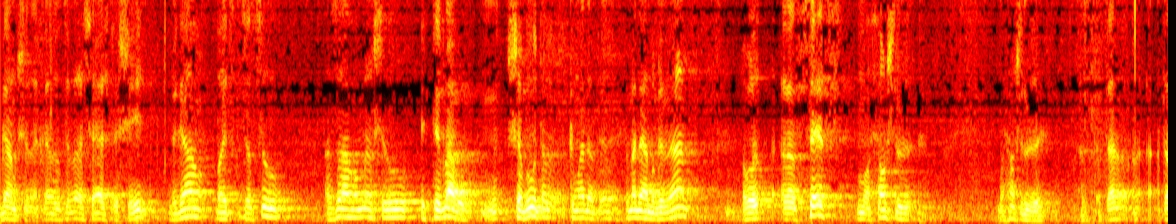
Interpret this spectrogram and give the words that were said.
גם שניכם, זאת אומרת שהיה שלישי, וגם בהתקצצו, הזוהר אומר שהוא התברו, שברו את כמד המגנן, אבל רסץ מוחו של, מוחו של זה. אז אתה, אתה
